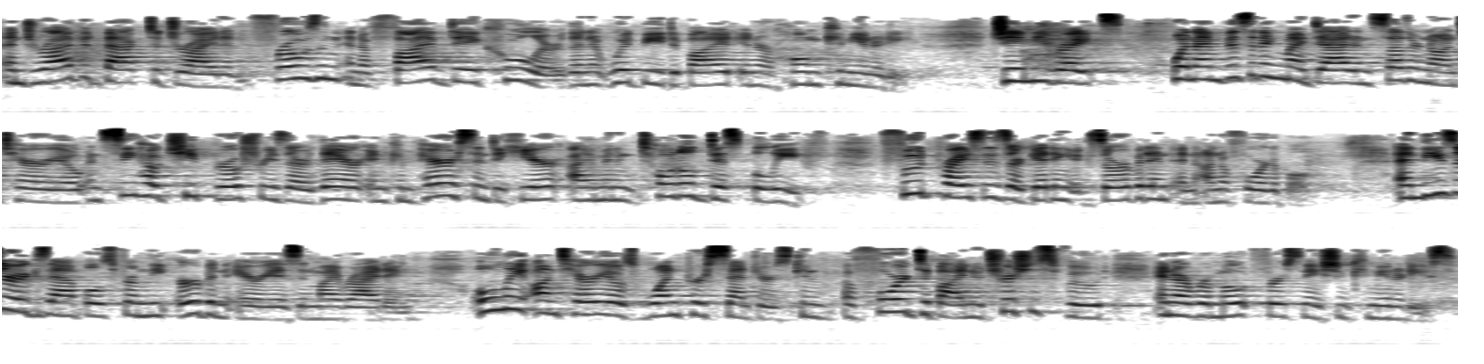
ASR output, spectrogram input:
and drive it back to Dryden, frozen in a five-day cooler, than it would be to buy it in her home community. Jamie writes, When I'm visiting my dad in southern Ontario and see how cheap groceries are there in comparison to here, I am in total disbelief. Food prices are getting exorbitant and unaffordable. And these are examples from the urban areas in my riding. Only Ontario's one percenters can afford to buy nutritious food in our remote First Nation communities.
